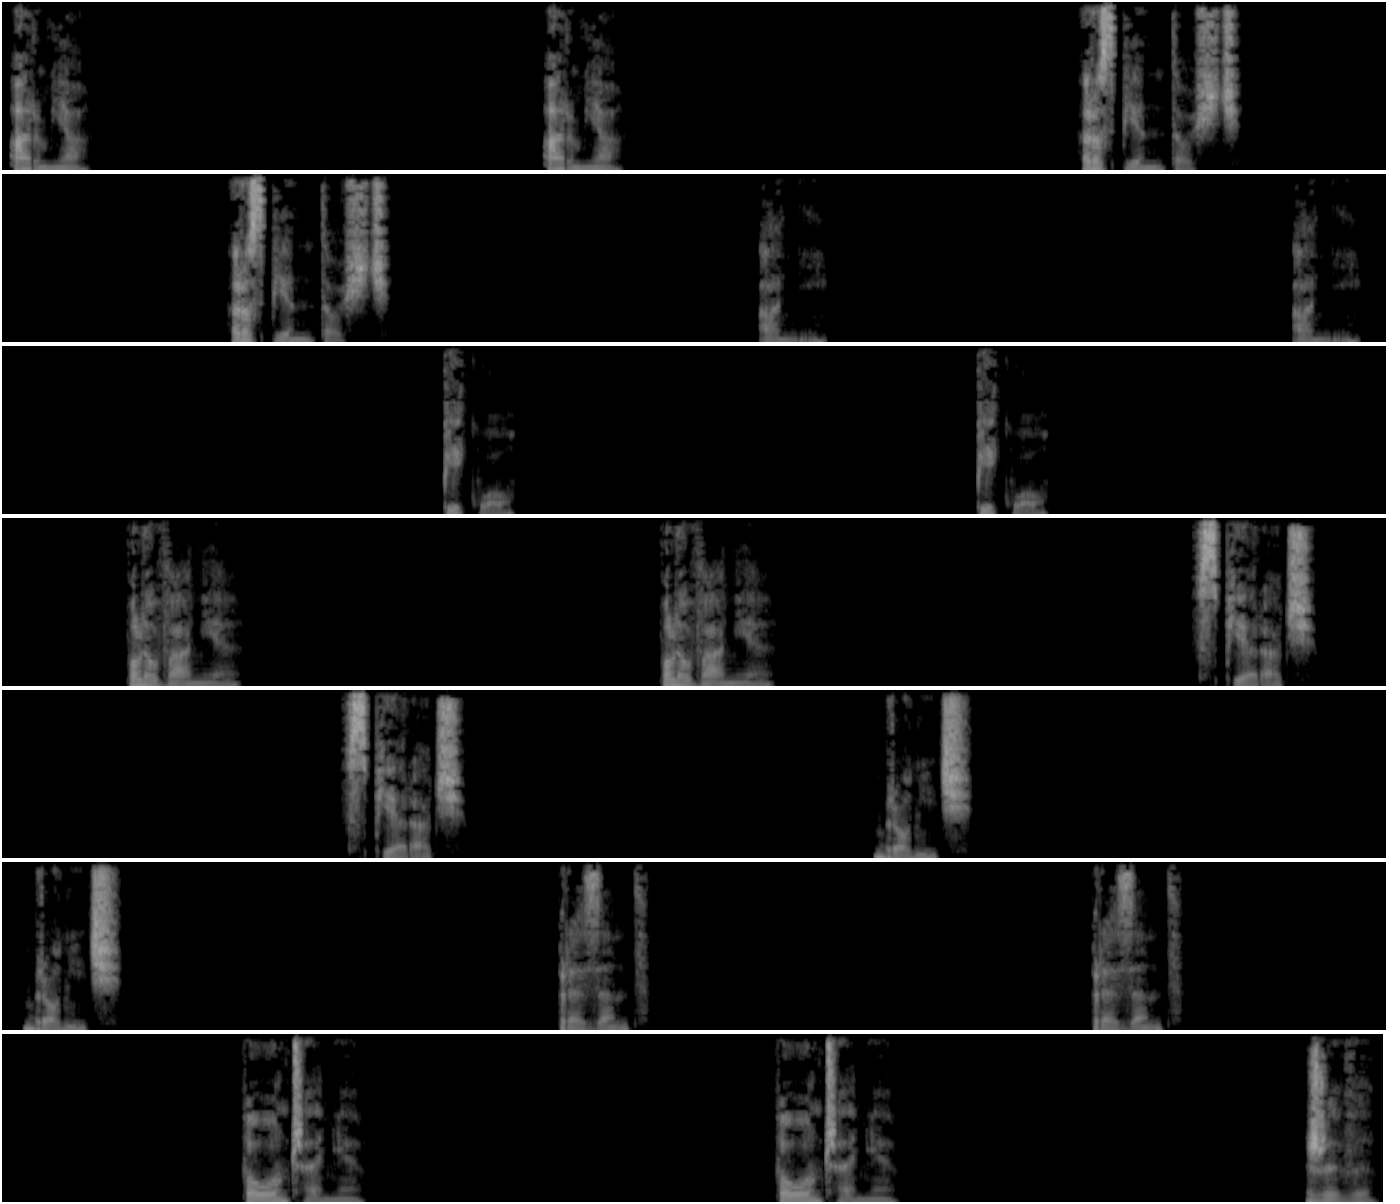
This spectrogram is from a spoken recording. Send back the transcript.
Armia. Armia. Rozpiętość. Rozpiętość. Ani. Ani. Piekło. Piekło. Polowanie. Polowanie. Wspierać. Wspierać. Bronić. Bronić. Prezent. Prezent. Połączenie. Połączenie. Żywy.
